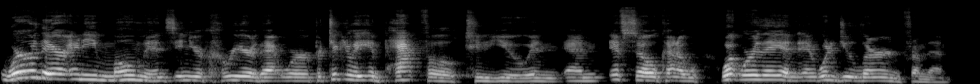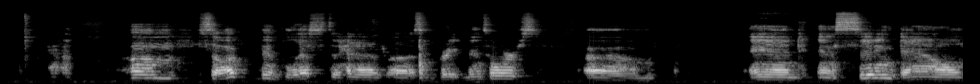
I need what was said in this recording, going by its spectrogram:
were there any moments in your career that were particularly impactful to you? And and if so kind of what were they and, and what did you learn from them? Um, so I've been blessed to have uh, some great mentors, um, and and sitting down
